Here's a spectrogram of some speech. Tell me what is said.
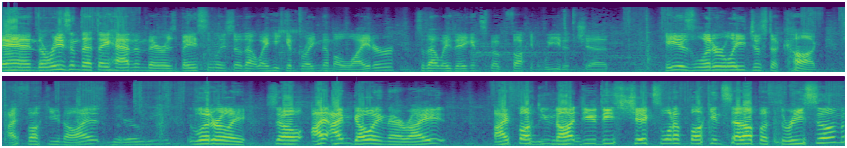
And the reason that they have him there is basically so that way he can bring them a lighter, so that way they can smoke fucking weed and shit. He is literally just a cuck. I fuck you not. Literally. Literally. So, I, I'm going there, right? I fuck you not, dude. These chicks want to fucking set up a threesome.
